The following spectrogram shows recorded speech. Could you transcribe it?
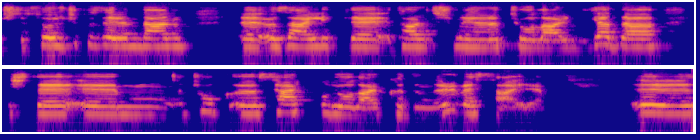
işte sözcük üzerinden e, özellikle tartışma yaratıyorlar ya da işte e, çok e, sert buluyorlar kadınları vesaire. E,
